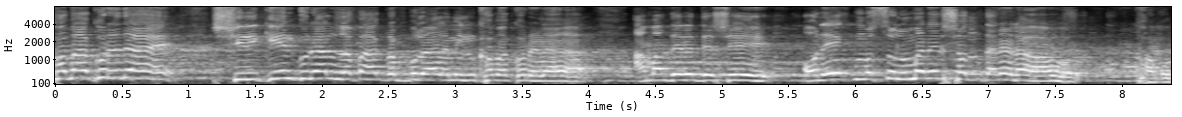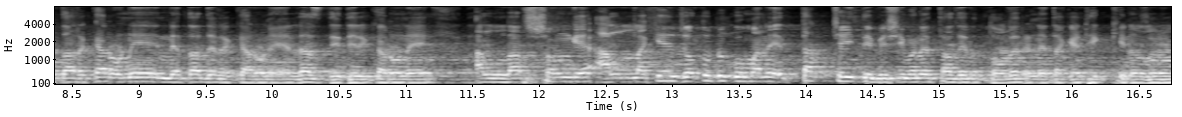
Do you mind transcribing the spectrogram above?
ক্ষমা করে দেয়। শিরিকের গুনাহ আল্লাহ পাক রব্বুল আলামিন ক্ষমা করে না। আমাদের দেশে অনেক মুসলমানের সন্তানেরাও ক্ষমতার কারণে, নেতাদের কারণে, রাজনীতির কারণে আল্লাহর সঙ্গে আল্লাহকে যতটুকু মানে তার চাইতে বেশি মানে তাদের দলের নেতাকে ঠিক কিনা জোরে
